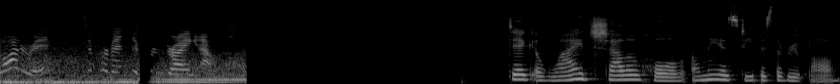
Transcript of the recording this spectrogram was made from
water it to prevent it from drying out. Dig a wide, shallow hole only as deep as the root ball,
